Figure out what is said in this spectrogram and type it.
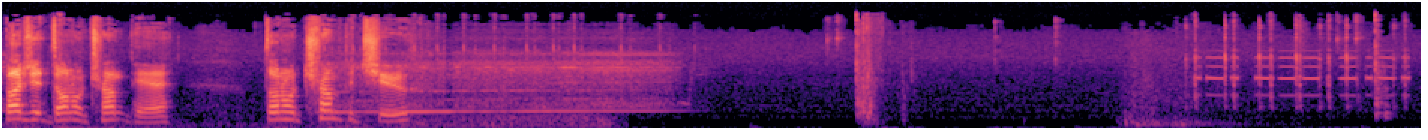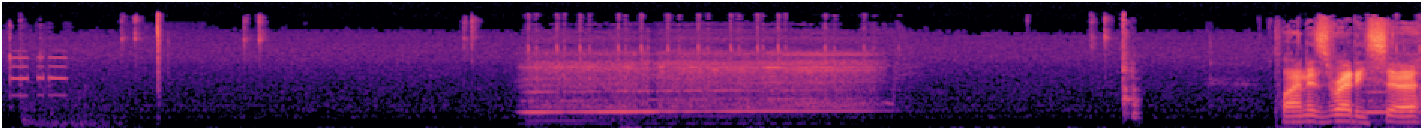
budget Donald Trump here. Donald Trumpichu. Plan is ready, sir.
